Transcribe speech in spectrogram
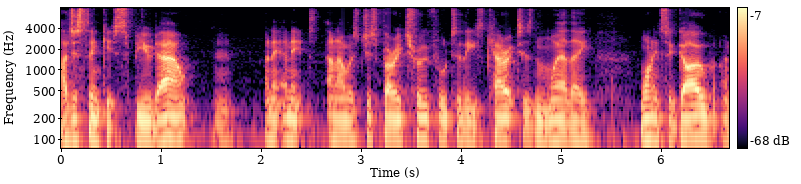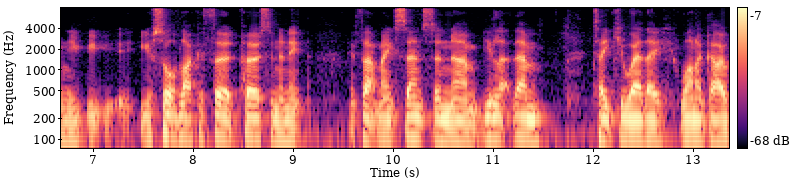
I just think it spewed out, mm. and it, and it and I was just very truthful to these characters and where they wanted to go, and you, you you're sort of like a third person in it, if that makes sense, and um, you let them take you where they want to go,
